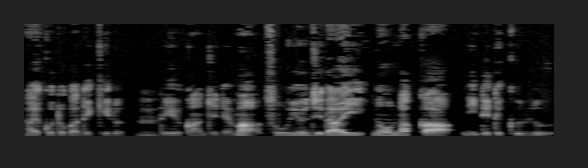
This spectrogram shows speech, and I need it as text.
ああいうことができるっていう感じで、まあ、そういう時代の中に出てくる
